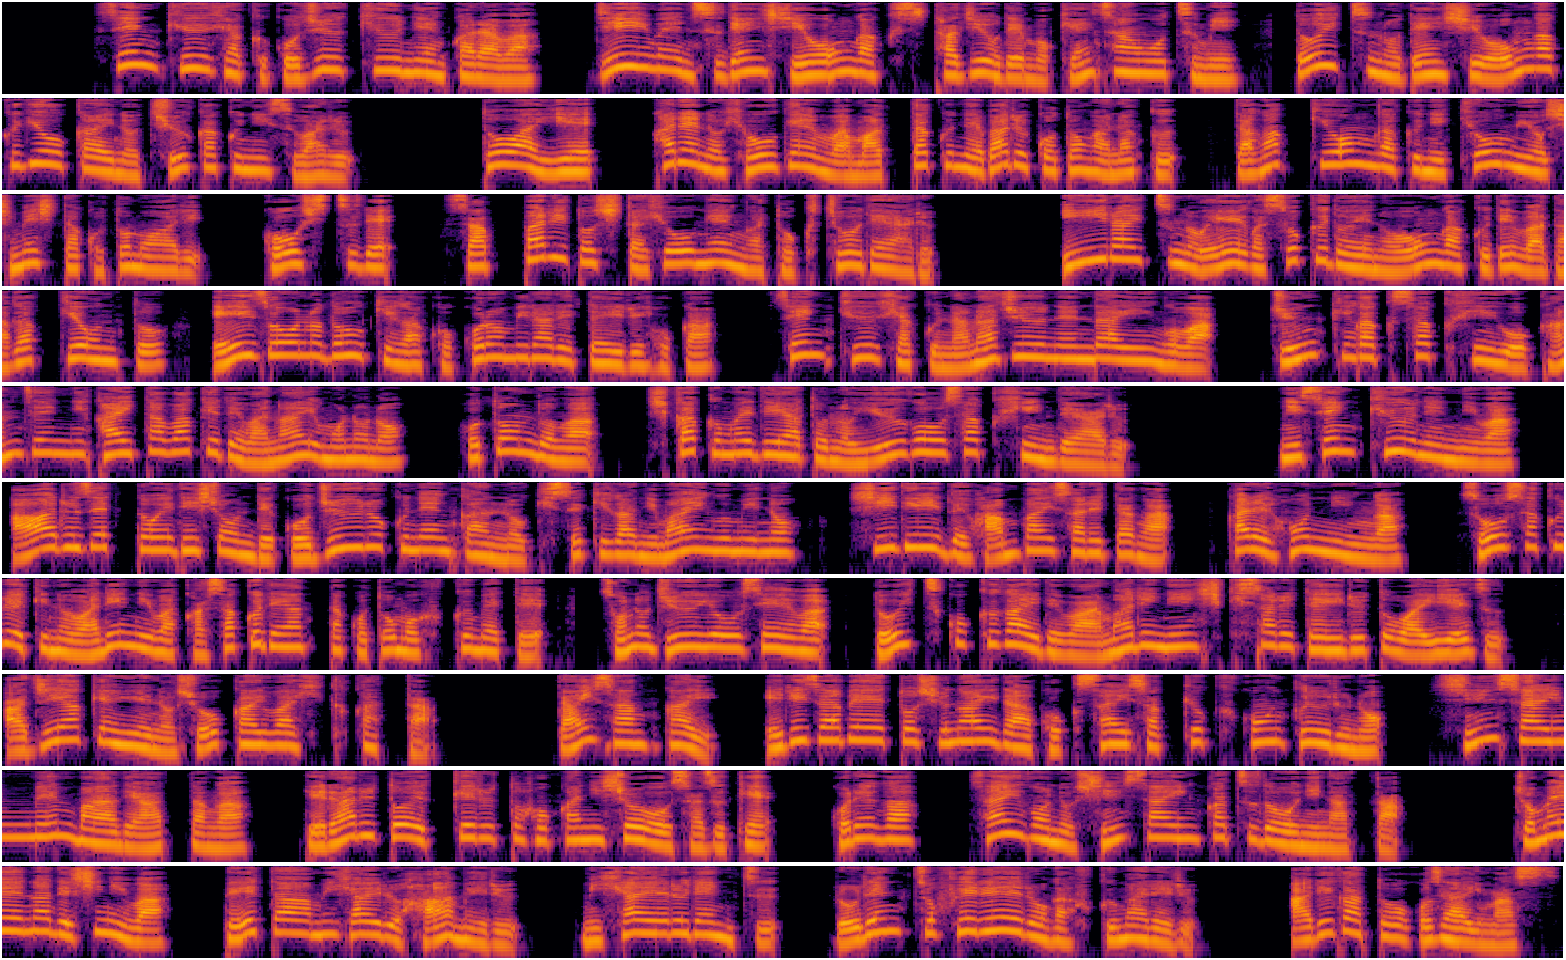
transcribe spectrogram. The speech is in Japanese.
1959年からは、ジーメンス電子音楽スタジオでも研鑽を積み、ドイツの電子音楽業界の中核に座る。とはいえ、彼の表現は全く粘ることがなく、打楽器音楽に興味を示したこともあり、硬質でさっぱりとした表現が特徴である。イーライツの映画速度への音楽では打楽器音と映像の同期が試みられているほか、1970年代以後は純気学作品を完全に書いたわけではないものの、ほとんどが視覚メディアとの融合作品である。2009年には RZ エディションで56年間の奇跡が2枚組の CD で販売されたが、彼本人が創作歴の割には佳作であったことも含めて、その重要性はドイツ国外ではあまり認識されているとは言えず、アジア圏への紹介は低かった。第3回エリザベート・シュナイダー国際作曲コンクールの審査員メンバーであったが、ゲラルト・エッケルと他に賞を授け、これが最後の審査員活動になった。著名な弟子には、ペーター・ミハエル・ハーメル、ミハエル・レンツ、ロレンツ・フェレーロが含まれる。ありがとうございます。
